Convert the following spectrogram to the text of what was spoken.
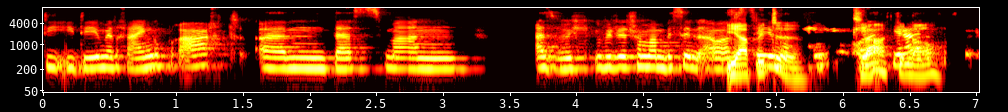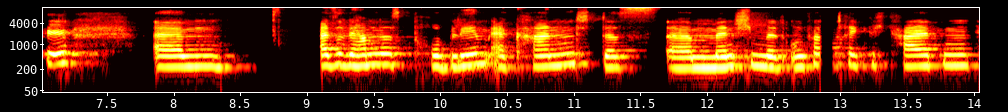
die Idee mit reingebracht, ähm, dass man, also ich würde jetzt schon mal ein bisschen aus Ja, bitte, klar, ja? genau. Okay. Also wir haben das Problem erkannt, dass ähm, Menschen mit Unverträglichkeiten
